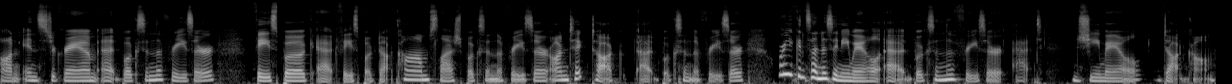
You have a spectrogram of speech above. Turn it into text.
on Instagram at Books in the Freezer, Facebook at facebook.com slash Books in the Freezer, on TikTok at Books in the Freezer, or you can send us an email at Books in the Freezer at gmail.com.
